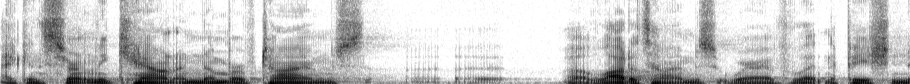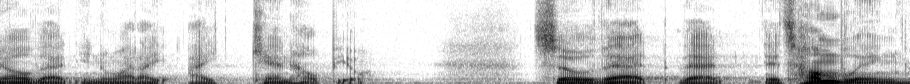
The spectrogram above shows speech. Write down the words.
I can certainly count a number of times, a lot of times, where I've let the patient know that, you know what, I, I can help you. So that, that it's humbling,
